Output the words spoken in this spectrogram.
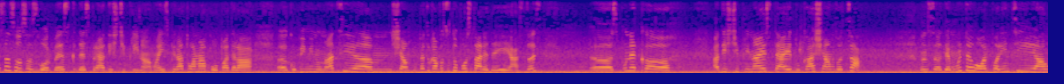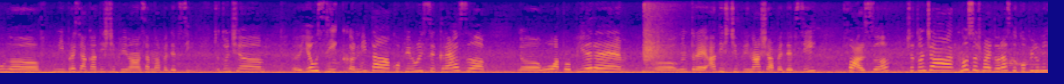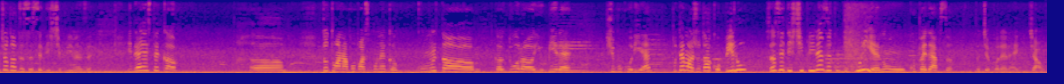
Astăzi o să-ți vorbesc despre a disciplina. M-a inspirat Oana Popa de la uh, Copii Minunați uh, și am, pentru că am văzut o postare de ei astăzi. Uh, spune că a disciplina este a educa și a învăța. Însă de multe ori părinții au uh, impresia că a disciplina înseamnă a pedepsi. Și atunci uh, eu zic că în mintea copilului se creează uh, o apropiere uh, între a disciplina și a pedepsi falsă și atunci nu o să-și mai dorească copilul niciodată să se disciplineze. Ideea este că uh, tot Oana Popa spune că cu multă căldură, iubire și bucurie putem ajuta copilul să se disciplineze cu bucurie, nu cu pedeapsă. Tu ce părere ai? Ceau!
